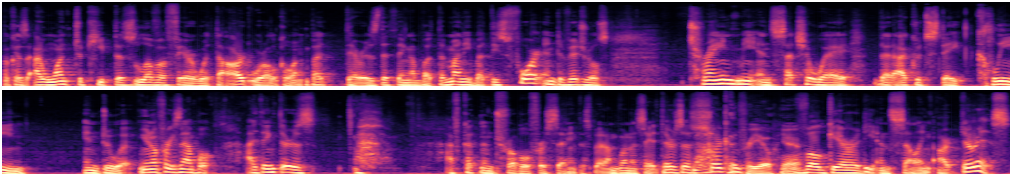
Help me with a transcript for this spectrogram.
because I want to keep this love affair with the art world going. But there is the thing about the money. But these four individuals trained me in such a way that I could stay clean and do it. You know, for example, I think there's. I've gotten in trouble for saying this, but I'm going to say it. There's a certain for you, yeah. vulgarity in selling art. There is,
